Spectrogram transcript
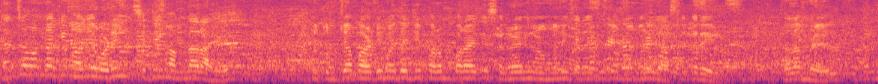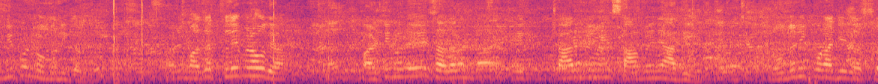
त्यांचं म्हणणं की माझे वडील सिटिंग आमदार आहेत. तर तुमच्या पार्टीमध्ये जी परंपरा आहे की सगळ्यांनी नोंदणी करायची जो नोंदणी जास्त करेल त्याला मिळेल तर मी पण नोंदणी करतो. आणि माझा क्लेम राहू द्या. पार्टीमध्ये साधारणतः एक चार महिने सहा महिने आधी नोंदणी कोणाची जास्त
